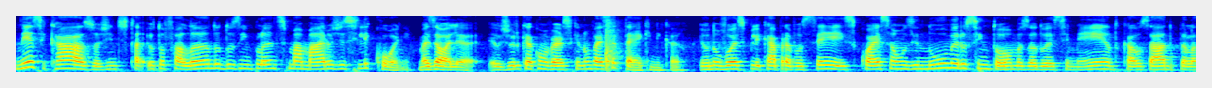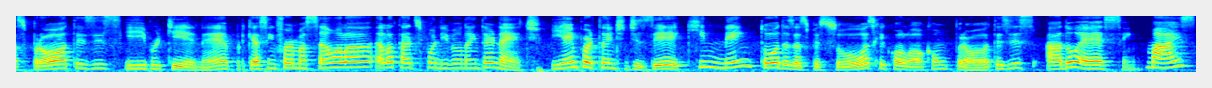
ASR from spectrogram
Nesse caso, a gente tá, eu estou falando dos implantes mamários de silicone. Mas olha, eu juro que a conversa aqui não vai ser técnica. Eu não vou explicar para vocês quais são os inúmeros sintomas do adoecimento causado pelas próteses e por quê, né? Porque essa informação ela ela está disponível na internet. E é importante dizer que nem todas as pessoas que colocam próteses adoecem, mas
